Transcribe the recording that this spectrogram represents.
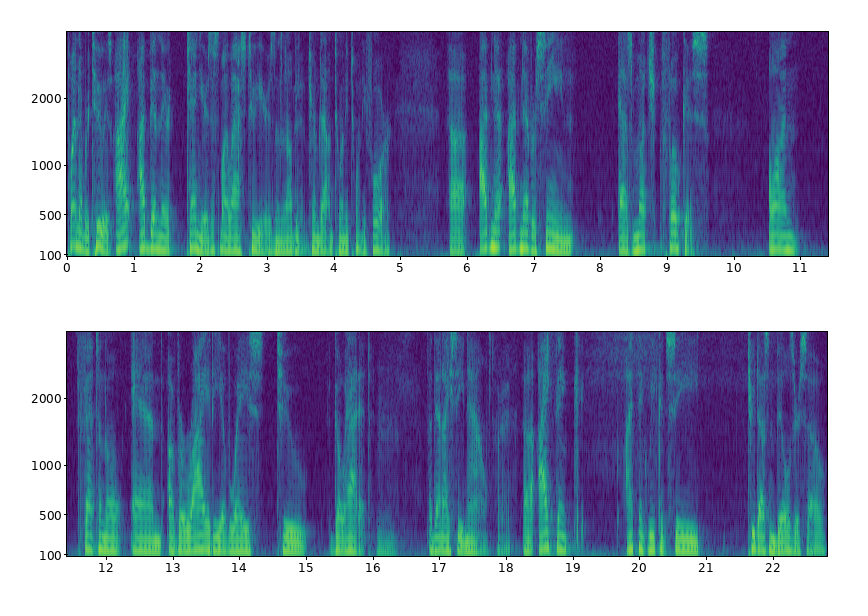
Point number two is I, I've been there 10 years. This is my last two years, and then I'll be termed out in 2024. Uh, I've, ne- I've never seen as much focus on fentanyl and a variety of ways to go at it than I see now. Right. Uh, I think I think we could see two dozen bills or so.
